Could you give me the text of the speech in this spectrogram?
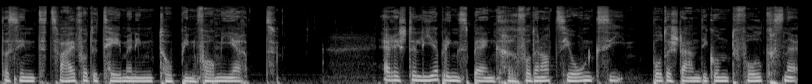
das sind zwei von den Themen im Top informiert. Er ist der Lieblingsbanker der Nation bodenständig und volksnah.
